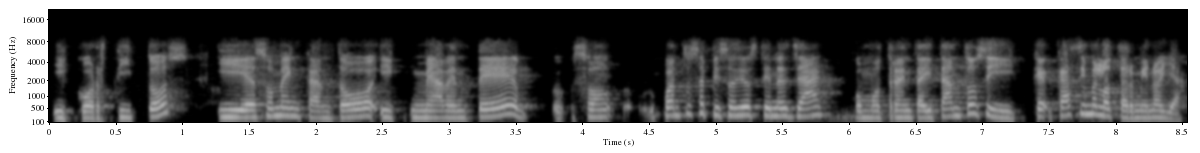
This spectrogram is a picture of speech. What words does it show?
y cortitos y eso me encantó y me aventé son, ¿cuántos episodios tienes ya? Como treinta y tantos y casi me lo termino ya.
